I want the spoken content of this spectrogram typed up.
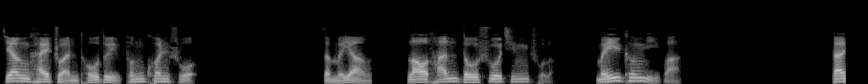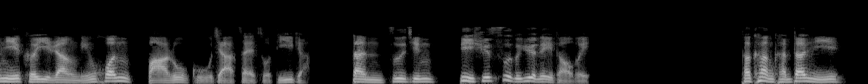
江凯转头对冯宽说：“怎么样，老谭都说清楚了，没坑你吧？”但你可以让林欢把入股价再做低点，但资金必须四个月内到位。他看看丹尼，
